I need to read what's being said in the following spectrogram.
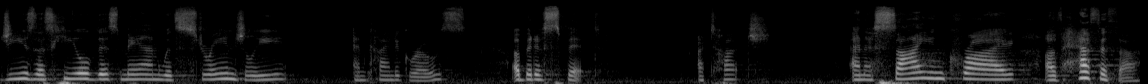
Jesus healed this man with strangely and kind of gross a bit of spit a touch, and a sighing cry of Hephatha.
